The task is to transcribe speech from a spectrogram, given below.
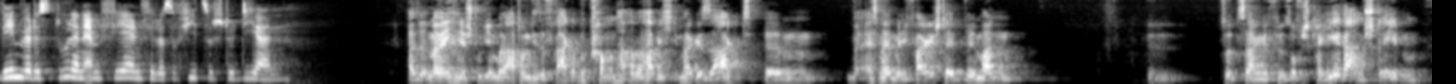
wem würdest du denn empfehlen, Philosophie zu studieren? Also immer wenn ich in der Studienberatung diese Frage bekommen habe, habe ich immer gesagt, ähm, erstmal immer die Frage gestellt, will man äh, sozusagen eine philosophische Karriere anstreben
